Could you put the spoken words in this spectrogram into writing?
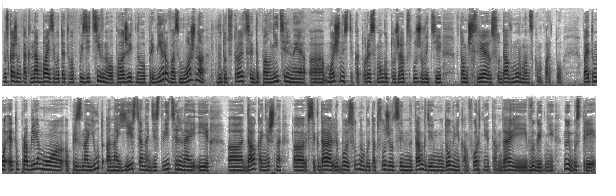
ну, скажем так, на базе вот этого позитивного, положительного примера, возможно, будут строиться и дополнительные э, мощности, которые смогут уже обслуживать и в том числе суда в Мурманском порту. Поэтому эту проблему признают, она есть, она действительная, и а, да, конечно, а, всегда любое судно будет обслуживаться именно там, где ему удобнее, комфортнее там, да, и выгоднее, ну и быстрее.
